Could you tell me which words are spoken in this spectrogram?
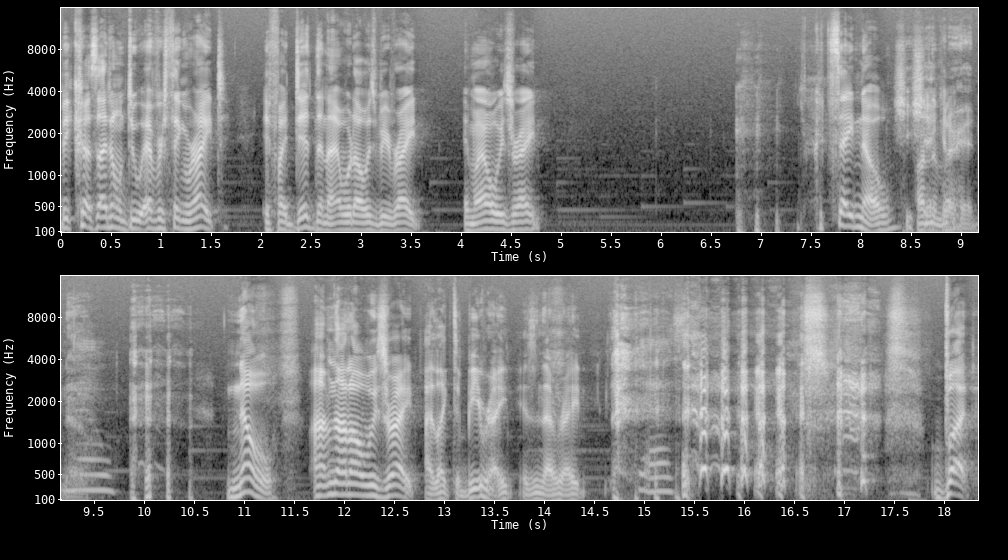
because I don't do everything right. If I did, then I would always be right. Am I always right? you could say no. She's on the shaking her head no. No. No, I'm not always right. I like to be right. Isn't that right? Yes. But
